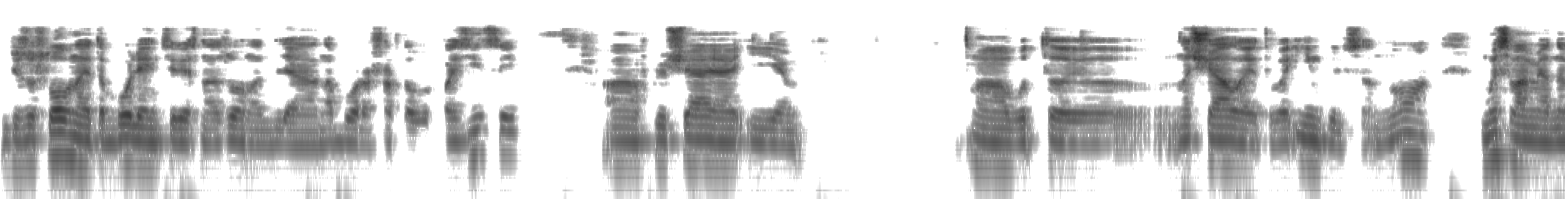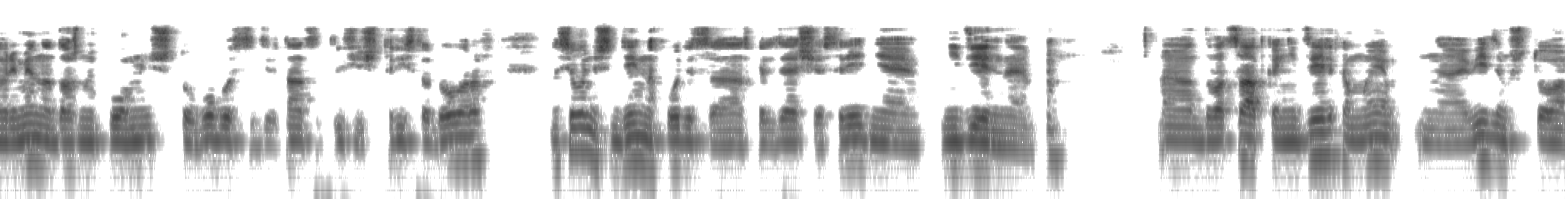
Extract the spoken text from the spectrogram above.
Безусловно, это более интересная зона для набора шартовых позиций, а, включая и вот э, начало этого импульса. Но мы с вами одновременно должны помнить, что в области 19 300 долларов на сегодняшний день находится скользящая средняя недельная. А, двадцатка неделька мы видим, что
